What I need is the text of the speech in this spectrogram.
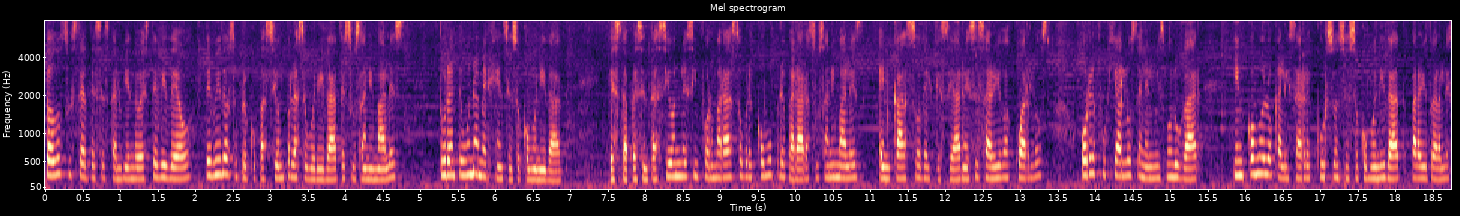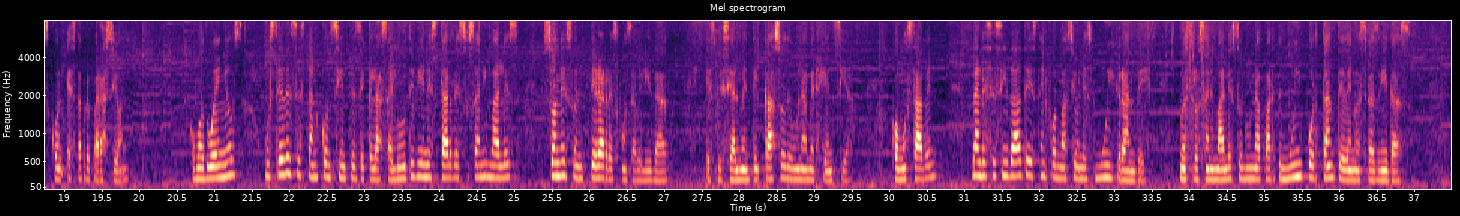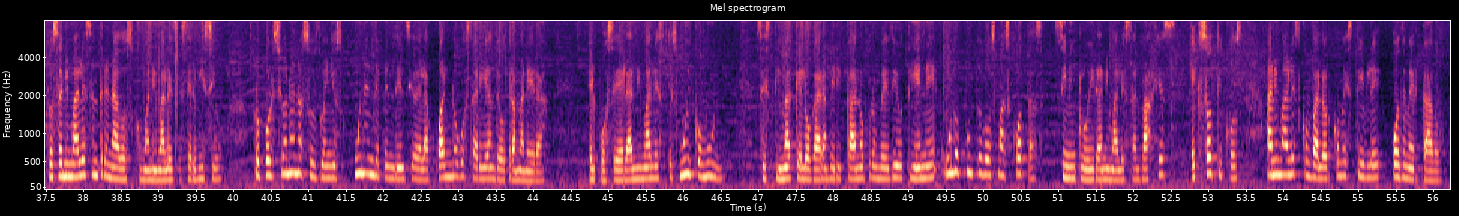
Todos ustedes están viendo este video debido a su preocupación por la seguridad de sus animales durante una emergencia en su comunidad. Esta presentación les informará sobre cómo preparar a sus animales en caso del que sea necesario evacuarlos o refugiarlos en el mismo lugar y en cómo localizar recursos en su comunidad para ayudarles con esta preparación. Como dueños, ustedes están conscientes de que la salud y bienestar de sus animales son de su entera responsabilidad, especialmente en caso de una emergencia. Como saben, la necesidad de esta información es muy grande. Nuestros animales son una parte muy importante de nuestras vidas. Los animales entrenados como animales de servicio proporcionan a sus dueños una independencia de la cual no gozarían de otra manera. El poseer animales es muy común. Se estima que el hogar americano promedio tiene 1.2 mascotas, sin incluir animales salvajes, exóticos, animales con valor comestible o de mercado.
